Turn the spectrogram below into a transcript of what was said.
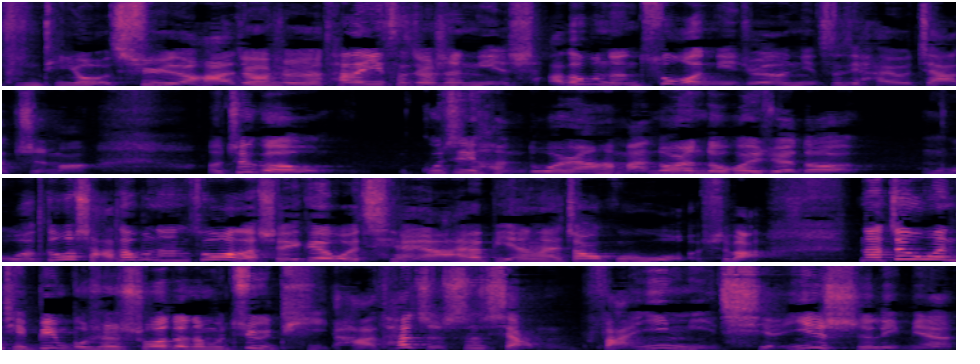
挺有趣的哈，就是他的意思就是你啥都不能做，你觉得你自己还有价值吗？呃，这个。估计很多人哈，蛮多人都会觉得，我都啥都不能做了，谁给我钱呀？还要别人来照顾我，是吧？那这个问题并不是说的那么具体哈，他只是想反映你潜意识里面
